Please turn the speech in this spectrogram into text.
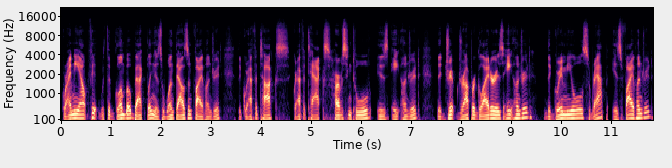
Grimy outfit with the Glumbo back bling is 1,500. The Graphitox Graphitax harvesting tool is 800. The Drip Dropper glider is 800. The Grimule's wrap is 500.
